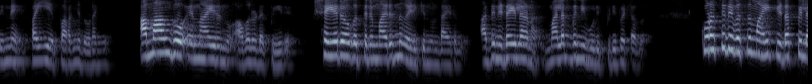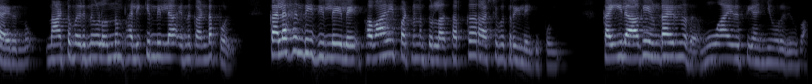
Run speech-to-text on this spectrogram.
പിന്നെ പയ്യെ പറഞ്ഞു തുടങ്ങി. അമാങ്കോ എന്നായിരുന്നു അവളുടെ പേര്. ക്ഷയരോഗത്തിന് മരുന്ന് കഴിക്കുന്നുണ്ടായിരുന്നു. അതിനിടയിലാണ് മലമ്പനി കൂടി പിടിപെട്ടത്. കുറച്ചു ദിവസമായി കിടപ്പിലായിരുന്നു. നാട്ടുമരുന്നുകളൊന്നും ഫലിക്കുന്നില്ല എന്ന് കണ്ടപ്പോൾ കലഹന്തി ജില്ലയിലെ ഭവാനി പട്ടണത്തുള്ള സർക്കാർ ആശുപത്രിയിലേക്ക് പോയി. കയ്യിലാകെ ഉണ്ടായിരുന്നത് മൂവായിരത്തി അഞ്ഞൂറ് രൂപ.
